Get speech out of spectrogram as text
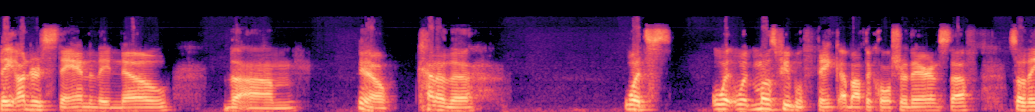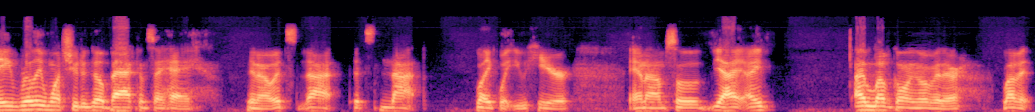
they understand and they know the um, you know, kind of the what's what what most people think about the culture there and stuff. So they really want you to go back and say, hey, you know, it's not it's not like what you hear. And um, so yeah, I, I I love going over there. Love it.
